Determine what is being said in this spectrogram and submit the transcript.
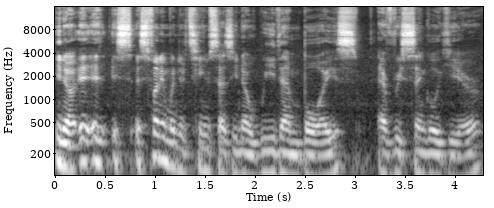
you know it, it's it's funny when your team says you know we them boys every single year.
